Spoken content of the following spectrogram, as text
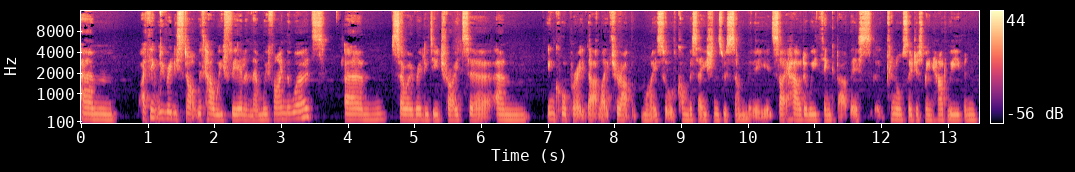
um, I think we really start with how we feel and then we find the words. Um, so I really do try to um, incorporate that like throughout my sort of conversations with somebody. It's like, how do we think about this? It can also just mean, how do we even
